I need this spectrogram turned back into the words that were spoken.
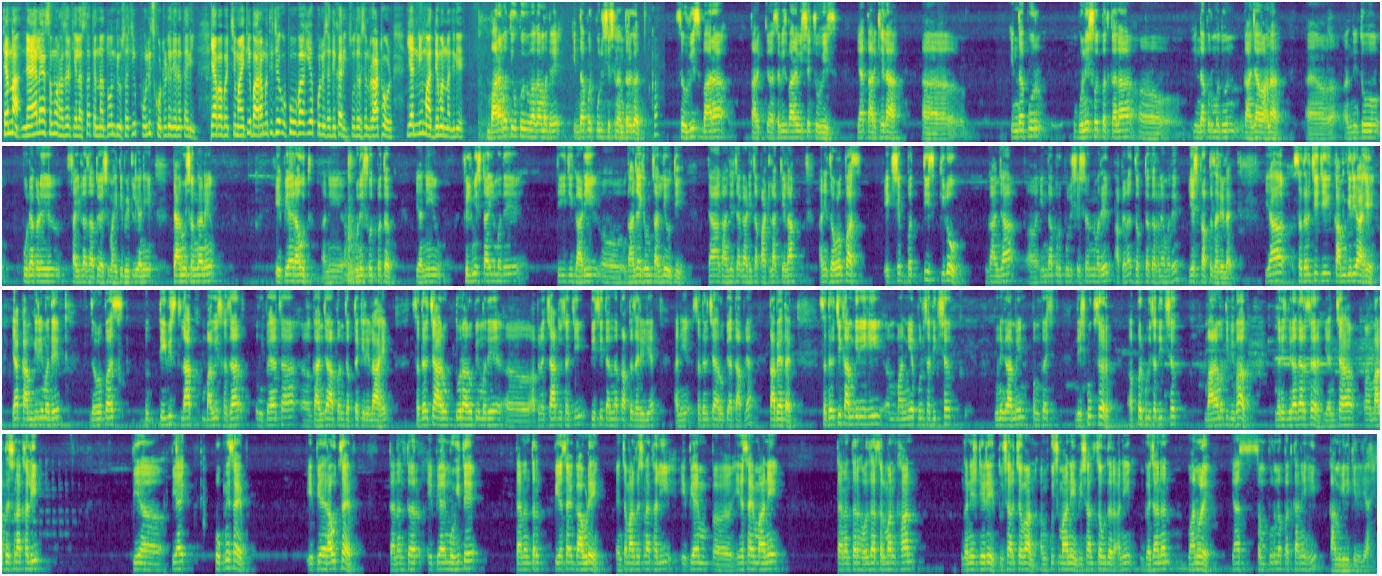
त्यांना न्यायालयासमोर हजर केलं असता त्यांना दोन दिवसाची पोलीस कोठडी देण्यात आली. याबाबतची माहिती बारामतीचे उपविभागीय पोलीस अधिकारी सुदर्शन राठोड यांनी माध्यमांना दिली आहे. बारामती उपविभागामध्ये इंदापूर पोलीस स्टेशन अंतर्गत सव्वीस बारा तारख सव्वीस बारा वीसशे चोवीस या तारखेला इंदापूर गुन्हे शोध पथकाला इंदापूरमधून गांजा वाहणार आणि तो पुण्याकडे साईडला जातो आहे अशी माहिती भेटली आणि त्या अनुषंगाने ए पी आय राऊत आणि गुन्हे शोध पथक यांनी फिल्मी स्टाईलमध्ये ती जी गाडी गांजा घेऊन चालली होती त्या गांजेच्या गाडीचा पाठलाग केला आणि जवळपास एकशे बत्तीस किलो गांजा इंदापूर पोलीस स्टेशनमध्ये आपल्याला जप्त करण्यामध्ये यश प्राप्त झालेलं आहे. या सदरची जी कामगिरी आहे या कामगिरीमध्ये जवळपास तेवीस लाख बावीस हजार रुपयाचा गांजा आपण जप्त केलेला आहे. सदरच्या आरोप दोन आरोपीमध्ये आपल्याला चार दिवसाची पी सी त्यांना प्राप्त झालेली आहे आणि सदरचे आरोपी आता आपल्या ताब्यात आहेत. सदरची कामगिरी ही माननीय पोलीस अधीक्षक पुणे ग्रामीण पंकज देशमुख सर अप्पर पोलीस अधीक्षक बारामती विभाग गणेश बिरादार सर यांच्या मार्गदर्शनाखाली पी पी आय कोकणे साहेब ए पी आय राऊत साहेब त्यानंतर ए पी आय मोहिते त्यानंतर पी एस आय गावडे यांच्या मार्गदर्शनाखाली A P I A S I Mane त्यानंतर हवलदार सलमान खान गणेश डेरे तुषार चव्हाण अंकुश माने विशाल चौधर आणि गजानन वानोळे या संपूर्ण पथकाने ही कामगिरी केलेली आहे.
